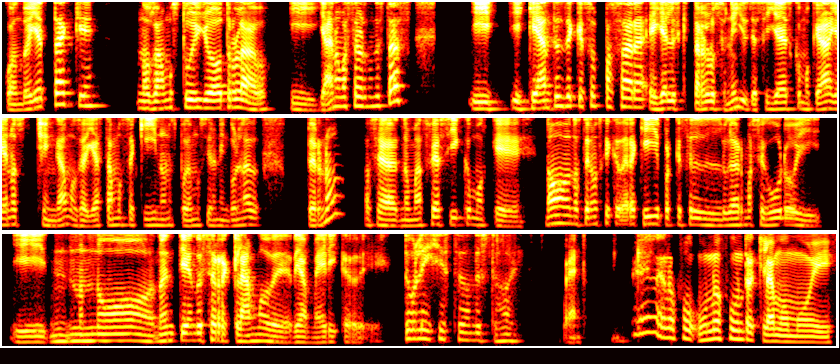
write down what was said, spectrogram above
Cuando ella ataque, nos vamos tú y yo a otro lado y ya no vas a saber dónde estás. Y, y, que antes de que eso pasara, ella les quitara los anillos y así ya es como que, ah, ya nos chingamos, o sea, ya estamos aquí, no nos podemos ir a ningún lado. Pero no, o sea, nomás fue así como que, no, nos tenemos que quedar aquí porque es el lugar más seguro y, y no, no, no entiendo ese reclamo de, de América, de, tú le dijiste dónde estoy. Bueno. uno, fue, uno, fue, un reclamo muy,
